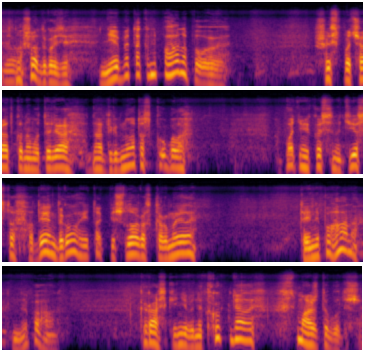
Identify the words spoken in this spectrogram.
Ну що, друзі, ніби так непогано половили. Щось спочатку на мотиля одна дрібнота скубала, а потім якось на тісто, один, другий, і так пішло, розкормили. Та й непогано, непогано. Краски ніби не крупні, але смажити буде ще.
